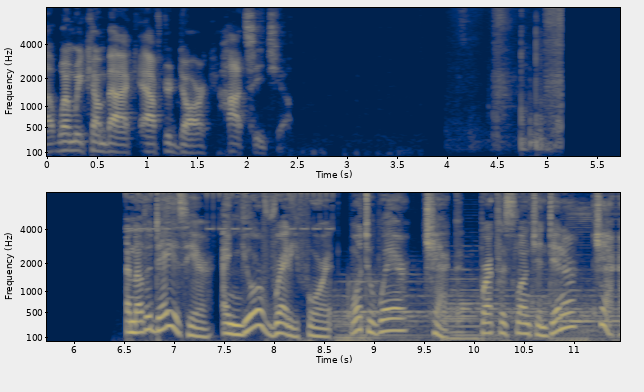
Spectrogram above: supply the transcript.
uh, when we come back after dark hot seat show. Another day is here, and you're ready for it. What to wear? Check. Breakfast, lunch, and dinner? Check.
